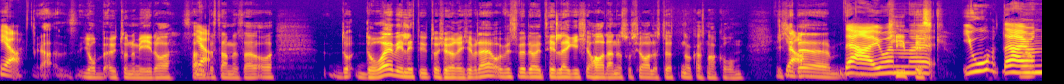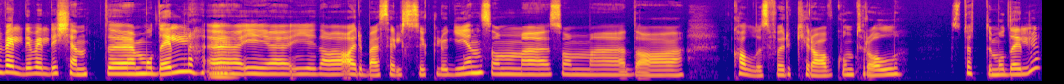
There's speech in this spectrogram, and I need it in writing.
Ja. ja, jobbeautonomi, da, selvbestemmelse, og da, da er vi litt ute og kjører, ikke det? Og hvis vi da i tillegg ikke har denne sosiale støtten dere snakker om, ikke Ja, det, det en, typisk? eh, Jo, det er jo Ja. en veldig, veldig kjent uh, modell eh, i, i da arbeidshelsepsykologien, som, uh, som eh, da kalles for krav-kontroll-støttemodellen.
